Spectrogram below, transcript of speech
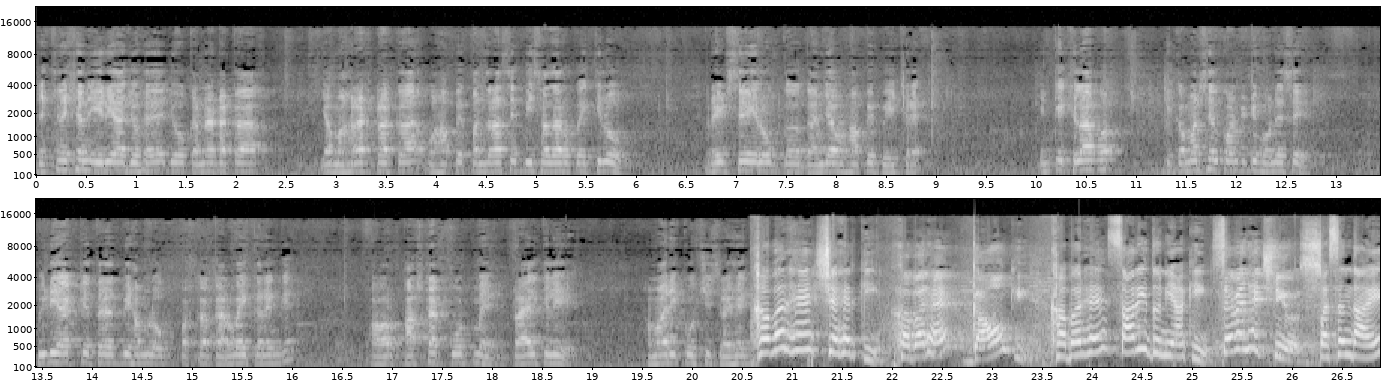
डेस्टिनेशन एरिया जो है, जो कर्नाटका या महाराष्ट्र का, वहाँ पे पंद्रह से बीस हज़ार रुपए किलो रेट से ये लोग गांजा वहाँ पे बेच रहे इनके खिलाफ कमर्शियल क्वांटिटी होने से पीडी एक्ट के तहत भी हम लोग पक्का कार्रवाई करेंगे और फास्टैग कोर्ट में ट्रायल के लिए हमारी कोशिश रहेगी। खबर है शहर की। खबर है गाँव की। खबर है सारी दुनिया की। Seven H news. पसंद आए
